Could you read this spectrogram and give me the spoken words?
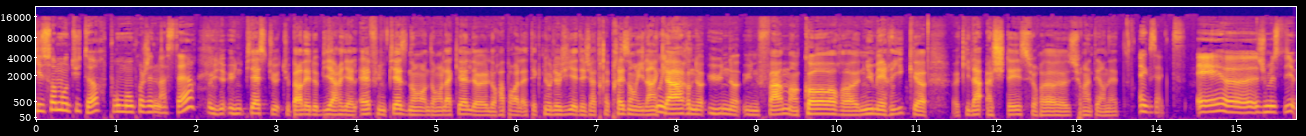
qu'il soit mon tuteur pour mon projet de master. Une, une pièce, tu, tu, parlais de Biarriel-F, une pièce dans, dans laquelle le rapport à la technologie est déjà très présent. Il incarne oui. une, une femme, un corps numérique qu'il a acheté sur, euh, sur Internet. Exact. Et euh, je me suis dit,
